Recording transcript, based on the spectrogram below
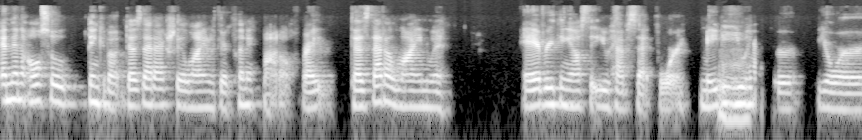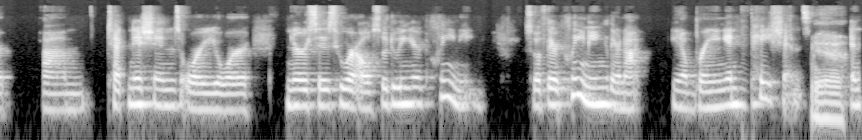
And then also think about does that actually align with your clinic model, right? Does that align with everything else that you have set forth? Maybe you Mhm. have your your um, technicians or your nurses who are also doing your cleaning. So if they're cleaning, they're not, you know, bringing in patients. Yeah. And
